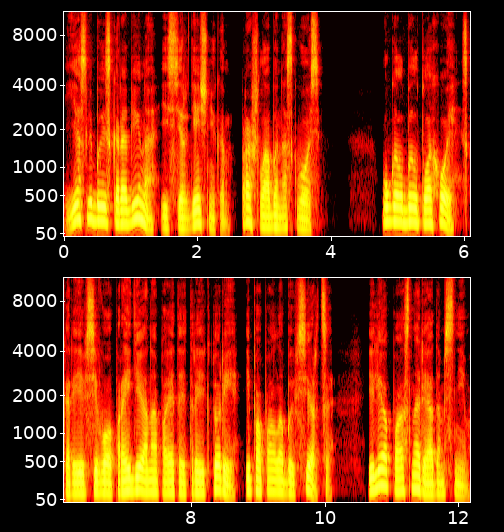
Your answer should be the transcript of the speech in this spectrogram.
Если бы из карабина и с сердечником, прошла бы насквозь. Угол был плохой, скорее всего, пройди она по этой траектории и попала бы в сердце, или опасно рядом с ним.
